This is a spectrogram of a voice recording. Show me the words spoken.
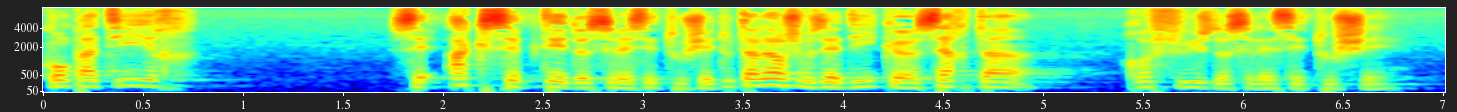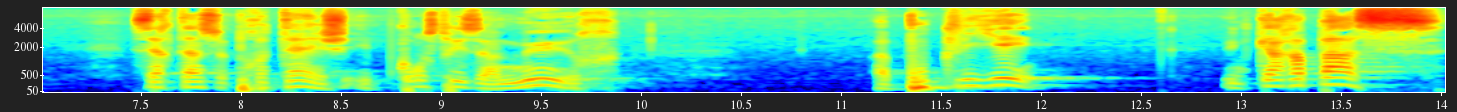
Compatir, c'est accepter de se laisser toucher. Tout à l'heure, je vous ai dit que certains refusent de se laisser toucher. Certains se protègent et construisent un mur, un bouclier, une carapace,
